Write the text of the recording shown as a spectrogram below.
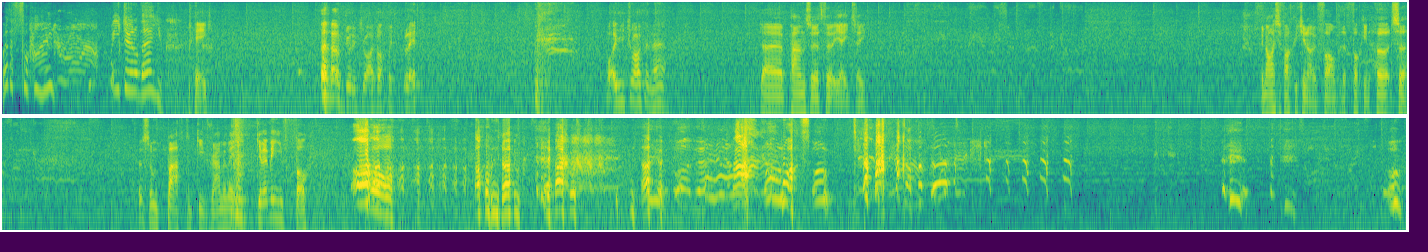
Where the fuck are you? What are you doing up there, you pig? I'm going to drive off a cliff. what are you driving there? Uh, Panzer 3080. Be nice if I could, you know, farm for the fucking Hetzer. But some bastard keeps ramming me. Give it me, you fuck. Oh! Oh no! No! no. What the hell? Ah, oh, what? Oh. oh.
